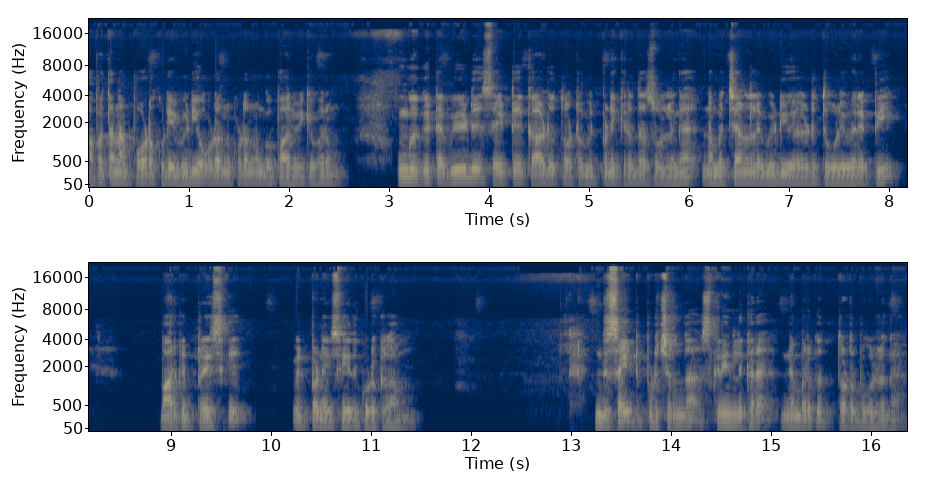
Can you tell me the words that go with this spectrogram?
அப்போ தான் நான் போடக்கூடிய வீடியோ உடனுக்குடன் உங்கள் பார்வைக்கு வரும். உங்ககிட்ட வீடு சைட்டு காடு தோட்டம் விற்பனைக்கு இருந்தால் சொல்லுங்கள் நம்ம சேனலில் வீடியோ எடுத்து ஒளிபரப்பி மார்க்கெட் ப்ரைஸ்க்கு விற்பனை செய்து கொடுக்கலாம். இந்த சைட் பிடிச்சிருந்தா ஸ்க்ரீனில் இருக்கிற நம்பருக்கு தொடர்பு கொள்ளுங்கள்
